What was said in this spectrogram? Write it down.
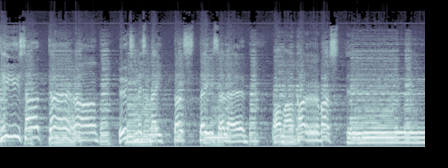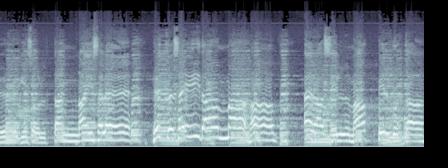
kiisad ära, üks neist näitas teisele oma karvast Türgi sultan naisele, ütles heida maha, ära silma pilguta,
